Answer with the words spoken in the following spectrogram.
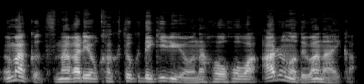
うまくつながりを獲得できるような方法はあるのではないか。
